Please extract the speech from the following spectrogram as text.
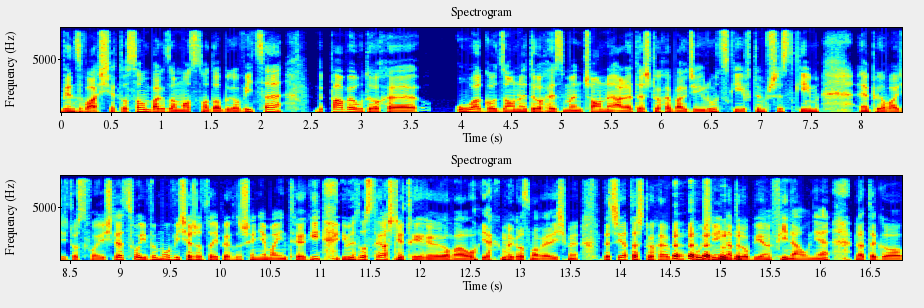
więc właśnie, to są bardzo mocno dobrowice. Paweł trochę ułagodzony, trochę zmęczony, ale też trochę bardziej ludzki w tym wszystkim, e, prowadzi to swoje śledztwo i wy mówicie, że tutaj praktycznie nie ma intrygi i mnie to strasznie triggerowało, jak my rozmawialiśmy. Znaczy ja też trochę później nadrobiłem finał, nie? Dlatego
